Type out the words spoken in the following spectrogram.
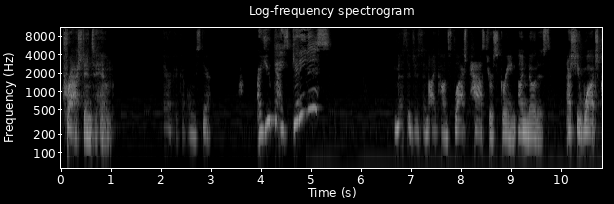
crashed into him. Erica could only stare. Are you guys getting this? Messages and icons flashed past her screen unnoticed as she watched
